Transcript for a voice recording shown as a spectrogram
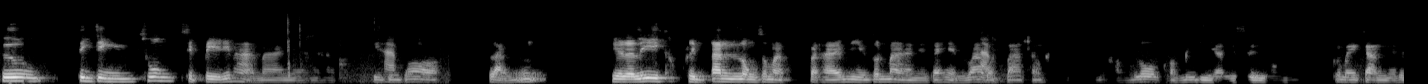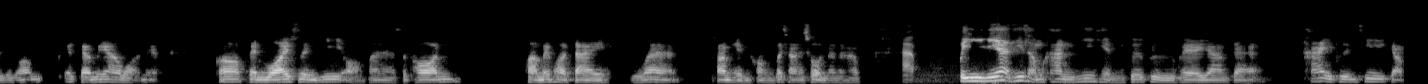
คือจริง ๆ ช่วงสิบปีที่ผ่านมาเนี่ยนะครับ จครัริบงๆก็หลังฮิลลารีคลินตันลงสมัครประธานาธิบดีเป็นต้นมาเนี่ยจะเห็นว่าครับบทบาทสำคัญของโลกของมีเดียหรือสื่อของอเมริกันเนี่ยโดยเฉพาะแกรมมี่อวอร์ดเนี่ย ก็เป็น voice หนึ่งที่ออกมาสะท้อนความไม่พอใจหรือว่าความเห็นของประชาชนนะครับ ครับ ปีเนี้ยที่สำคัญที่เห็นก็คือพยายามจะให้พื้นที่กับ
